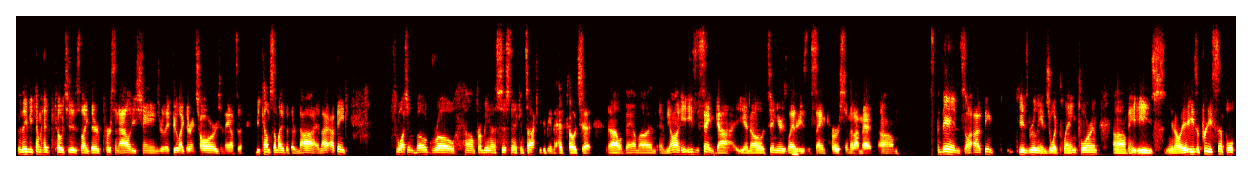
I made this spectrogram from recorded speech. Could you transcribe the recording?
when they become head coaches, like their personalities change or they feel like they're in charge and they have to become somebody that they're not. And I, I think watching Bo grow um, from being an assistant at Kentucky to being the head coach at Alabama and, and beyond. He, he's the same guy, you know, 10 years later, he's the same person that I met um, then. So I think kids really enjoy playing for him. Um, he, he's, you know, he's a pretty simple,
